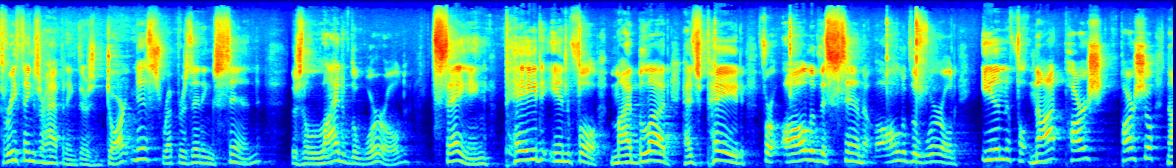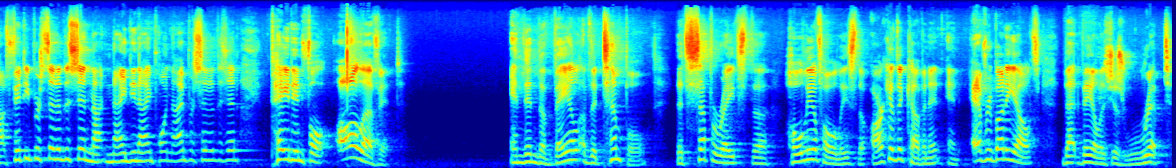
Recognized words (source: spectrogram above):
Three things are happening there's darkness representing sin, there's the light of the world saying, paid in full. My blood has paid for all of the sin of all of the world in full, not partial, partial, not 50% of the sin, not 99.9% of the sin, paid in full, all of it. And then the veil of the temple that separates the Holy of Holies, the Ark of the Covenant, and everybody else, that veil is just ripped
